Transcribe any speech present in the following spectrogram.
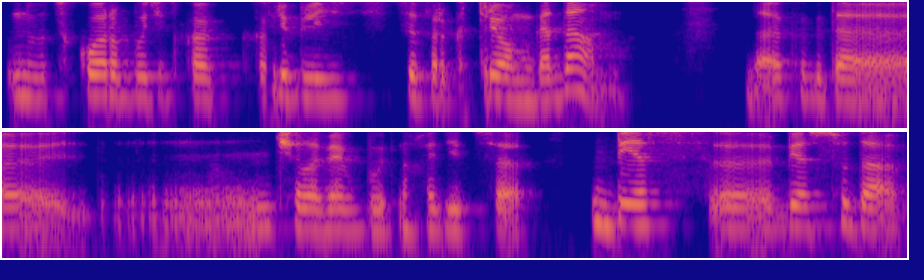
ну, вот скоро будет как приблизиться цифра к трем годам да, когда человек будет находиться без, э, без суда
